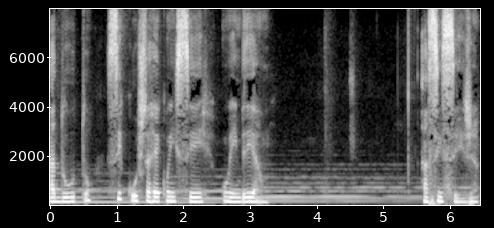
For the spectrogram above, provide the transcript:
adulto se custa reconhecer o embrião. Assim seja.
